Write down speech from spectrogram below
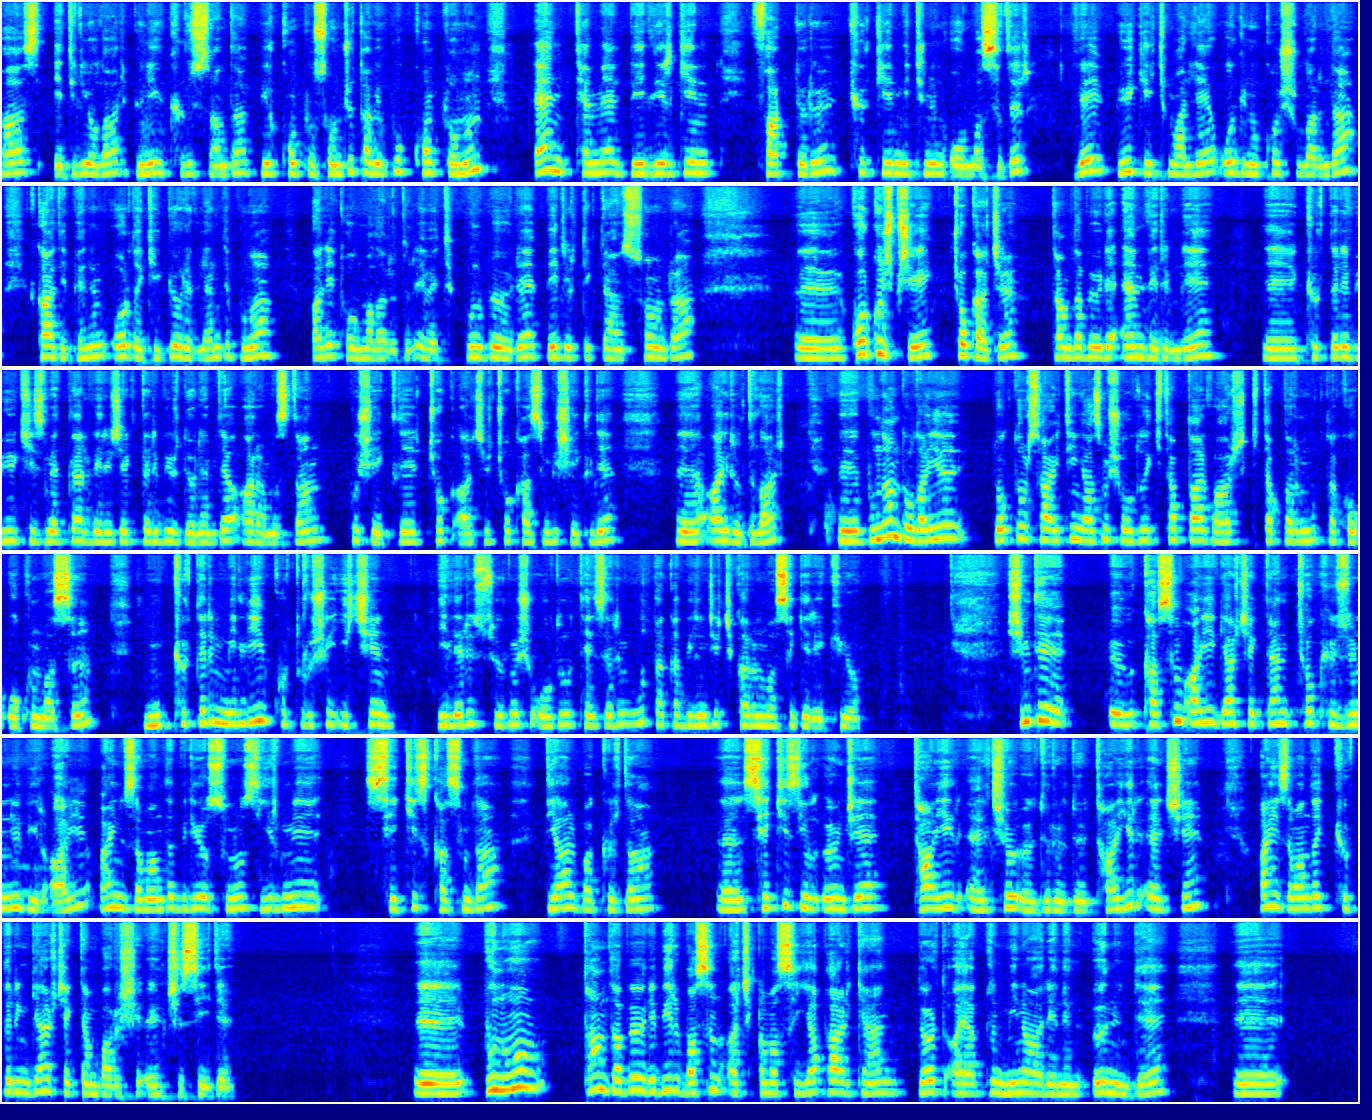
az ediliyorlar. Güney Kürdistan'da bir komplo sonucu. Tabii bu komplonun en temel belirgin faktörü Türkiye mitinin olmasıdır ve büyük ihtimalle o günün koşullarında KDP'nin oradaki görevlerinde buna alet olmalarıdır. Evet bunu böyle belirttikten sonra e, korkunç bir şey, çok acı. Tam da böyle en verimli e, Kürtlere büyük hizmetler verecekleri bir dönemde aramızdan bu şekilde çok acı, çok hazin bir şekilde e, ayrıldılar. E, bundan dolayı Doktor Sait'in yazmış olduğu kitaplar var. Kitapların mutlaka okunması. Kürtlerin milli kurtuluşu için ileri sürmüş olduğu tezlerin mutlaka bilince çıkarılması gerekiyor. Şimdi e, Kasım ayı gerçekten çok hüzünlü bir ay. Aynı zamanda biliyorsunuz 28 Kasım'da Diyarbakır'da 8 e, yıl önce Tahir Elçi öldürüldü. Tahir Elçi aynı zamanda Kürtlerin gerçekten barışı elçisiydi. E, bunu tam da böyle bir basın açıklaması yaparken dört ayaklı minarenin önünde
